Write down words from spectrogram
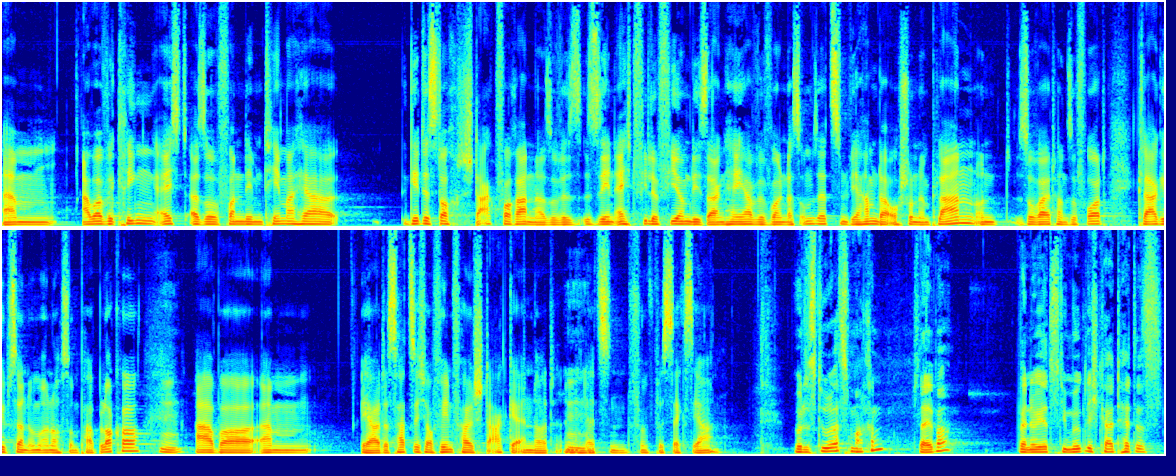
Ähm, aber wir kriegen echt, also von dem Thema her geht es doch stark voran. Also wir sehen echt viele Firmen, die sagen, hey ja, wir wollen das umsetzen, wir haben da auch schon einen Plan und so weiter und so fort. Klar gibt's dann immer noch so ein paar Blocker, mhm. aber ähm, ja, das hat sich auf jeden Fall stark geändert in mhm. den letzten fünf bis sechs Jahren. Würdest du das machen, selber? Wenn du jetzt die Möglichkeit hättest,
